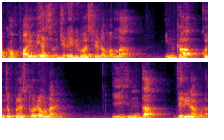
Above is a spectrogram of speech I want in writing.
ఒక ఫైవ్ ఇయర్స్ నుంచి నేను ఇన్వెస్ట్ చేయడం వల్ల ఇంకా కొంచెం ప్లస్లోనే ఉన్నాను ఈ ఇంత జరిగినా కూడా.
